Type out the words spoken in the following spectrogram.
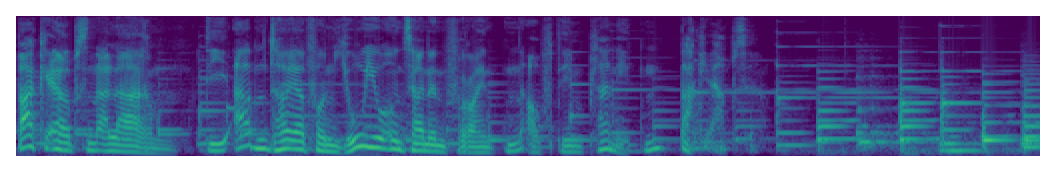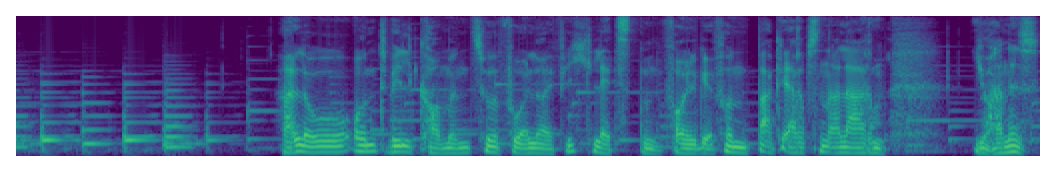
Backerbsenalarm. Die Abenteuer von Jojo und seinen Freunden auf dem Planeten Backerbse. Hallo und willkommen zur vorläufig letzten Folge von Backerbsenalarm. Johannes,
